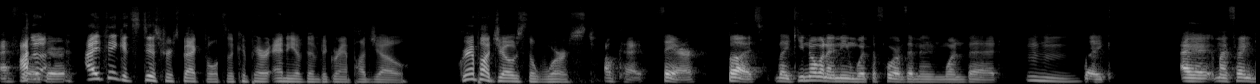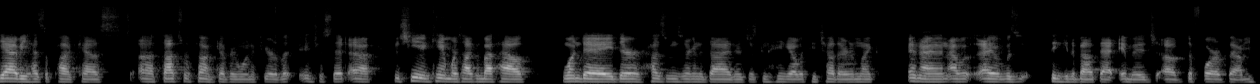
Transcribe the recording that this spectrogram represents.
I feel I like. I think it's disrespectful to compare any of them to Grandpa Joe. Grandpa Joe's the worst. Okay, fair, but like you know what I mean with the four of them in one bed. hmm Like, I my friend Gabby has a podcast, uh, Thoughts with Thunk. Everyone, if you're interested, uh, and she and Cam were talking about how one day their husbands are gonna die and they're just gonna hang out with each other. And like, and I, and I, w- I was thinking about that image of the four of them,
